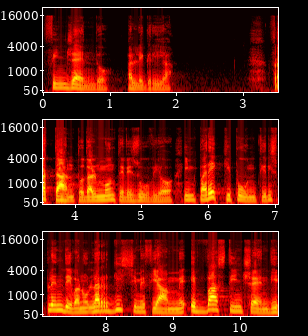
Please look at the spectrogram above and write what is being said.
fingendo allegria. Frattanto dal monte Vesuvio in parecchi punti risplendevano larghissime fiamme e vasti incendi,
